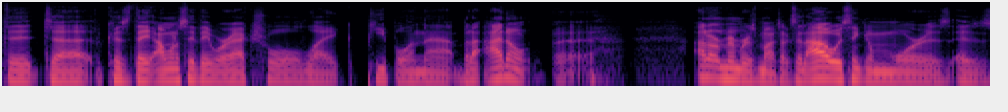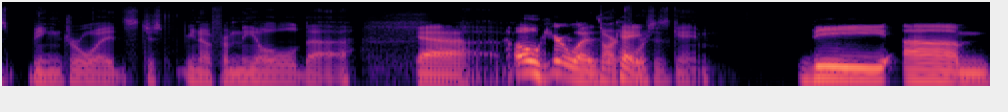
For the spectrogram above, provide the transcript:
that because they I want to say they were actual like people in that, but I, I don't uh, I don't remember as much. Like I said, I always think of them more as as being droids, just you know from the old uh, yeah. uh Oh, here it was. Dark okay, Forces game. the um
